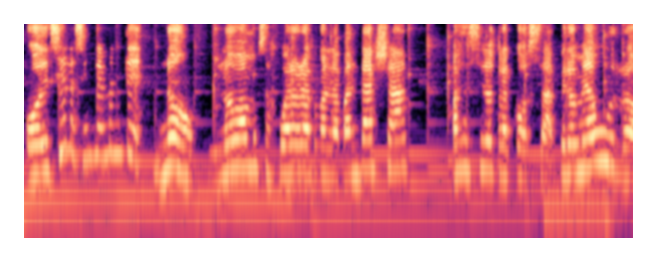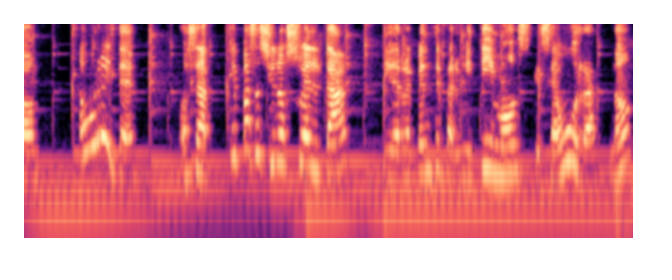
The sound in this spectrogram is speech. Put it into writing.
o decirle simplemente, no, no vamos a jugar ahora con la pantalla, vas a hacer otra cosa, pero me aburro. Aburrite. O sea, ¿qué pasa si uno suelta y de repente permitimos que se aburra, ¿no?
